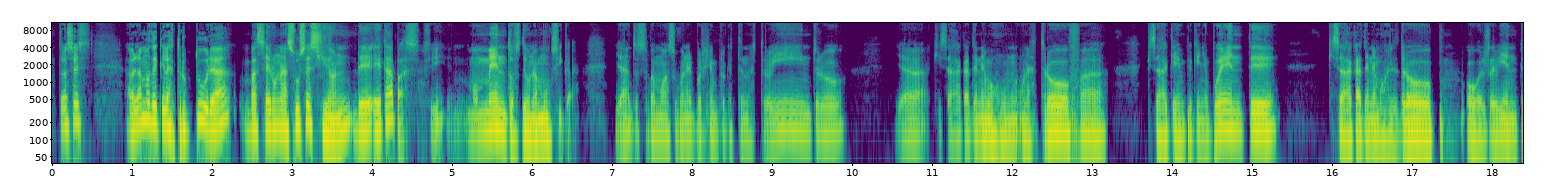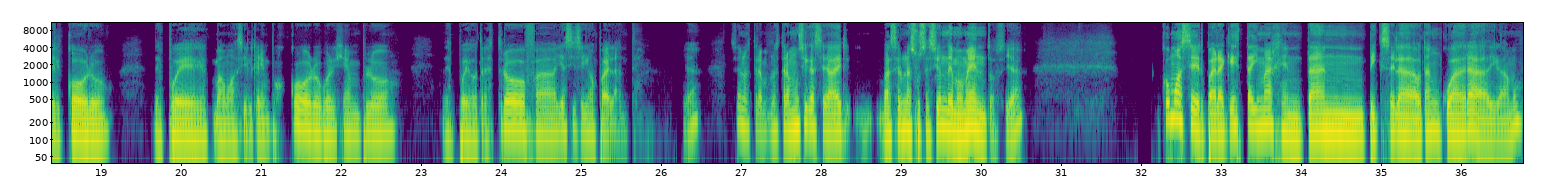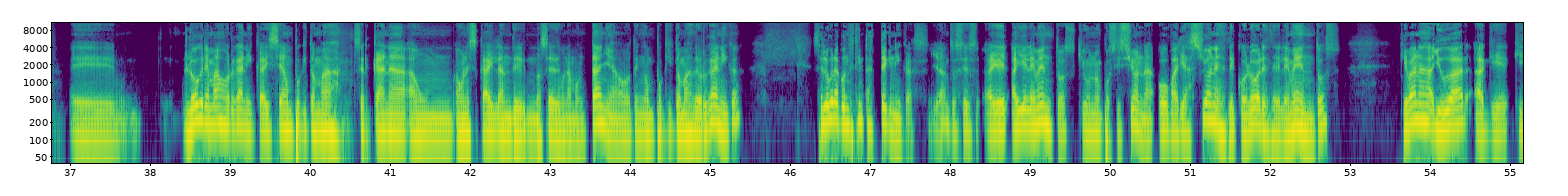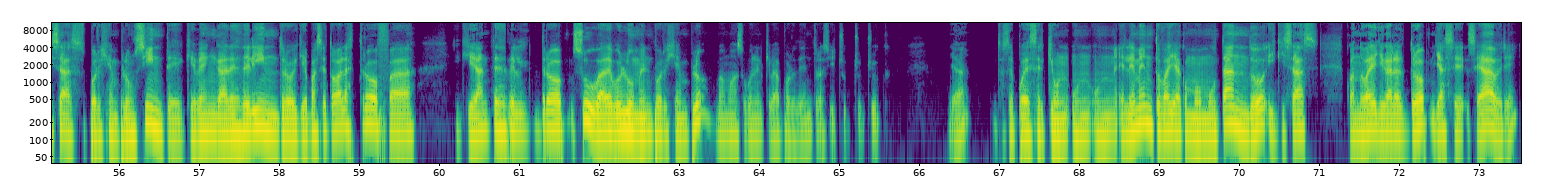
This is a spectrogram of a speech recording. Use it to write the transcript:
Entonces, hablamos de que la estructura va a ser una sucesión de etapas, ¿sí? momentos de una música. ¿ya? Entonces vamos a suponer, por ejemplo, que este es nuestro intro, ya quizás acá tenemos una estrofa, quizás aquí hay un pequeño puente, Quizás acá tenemos el drop o el reviente, el coro. Después vamos a decir que hay un post-coro, por ejemplo. Después otra estrofa, y así seguimos para adelante. ¿ya? nuestra, nuestra música se va, a va a ser una sucesión de momentos. ¿ya? ¿Cómo hacer para que esta imagen tan pixelada o tan cuadrada, digamos, eh, logre más orgánica y sea un poquito más cercana a un, a un skyline de, no sé, de una montaña o tenga un poquito más de orgánica? se logra con distintas técnicas, ¿ya? Entonces, hay, elementos que uno posiciona o variaciones de colores de elementos que van a ayudar a que quizás, por ejemplo, un cinte que venga desde el intro y que pase toda la estrofa y que antes del drop suba de volumen, por ejemplo, vamos a suponer que va por dentro, así, chuc, chuc, chuc, ¿ya? Entonces puede ser que un, un, elemento vaya como mutando y quizás cuando vaya a llegar al drop ya se, se abre,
